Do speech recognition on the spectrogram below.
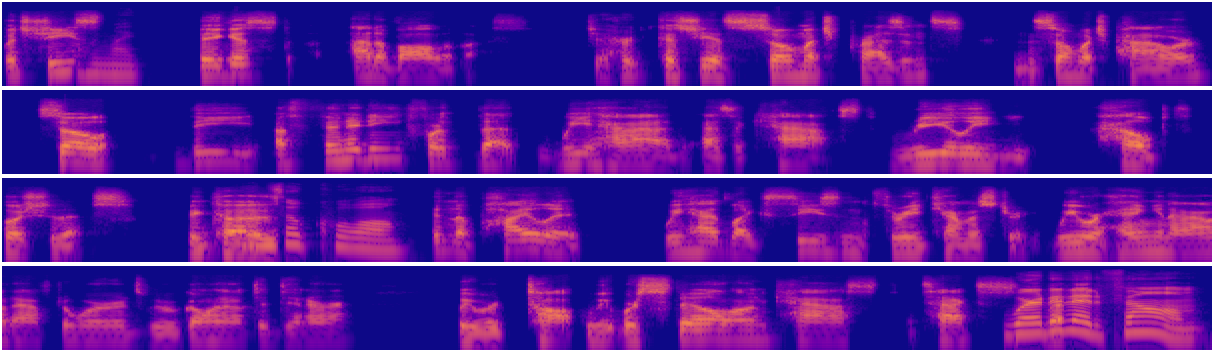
but she's Oh biggest out of all of us because she has so much presence and so much power. So the affinity for that we had as a cast really helped push this because that's so cool. in the pilot we had like season three chemistry. We were hanging out afterwards. We were going out to dinner. We were talk. We were still on cast text. Where did it film?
